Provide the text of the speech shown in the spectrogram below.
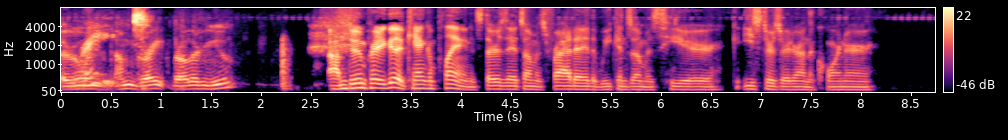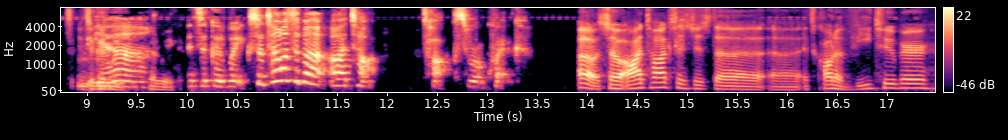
Everyone, great. I'm great, brother. You? I'm doing pretty good. Can't complain. It's Thursday. It's almost Friday. The weekend's almost here. Easter's right around the corner. It's, it's a good yeah, week. Good week. It's a good week. So tell us about Odd Talk Talks real quick. Oh, so Odd Talks is just a, uh, it's called a VTuber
